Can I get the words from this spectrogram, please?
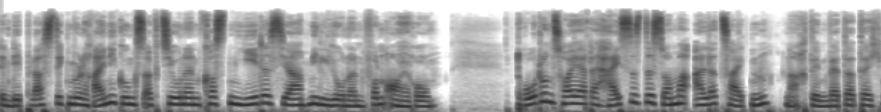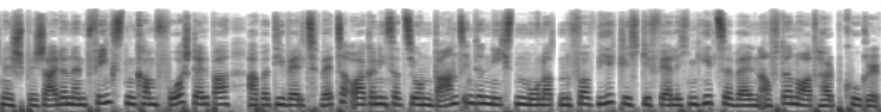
denn die Plastikmüllreinigungsaktionen kosten jedes Jahr Millionen von Euro. Droht uns heuer der heißeste Sommer aller Zeiten? Nach den wettertechnisch bescheidenen Pfingsten kaum vorstellbar, aber die Weltwetterorganisation warnt in den nächsten Monaten vor wirklich gefährlichen Hitzewellen auf der Nordhalbkugel.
